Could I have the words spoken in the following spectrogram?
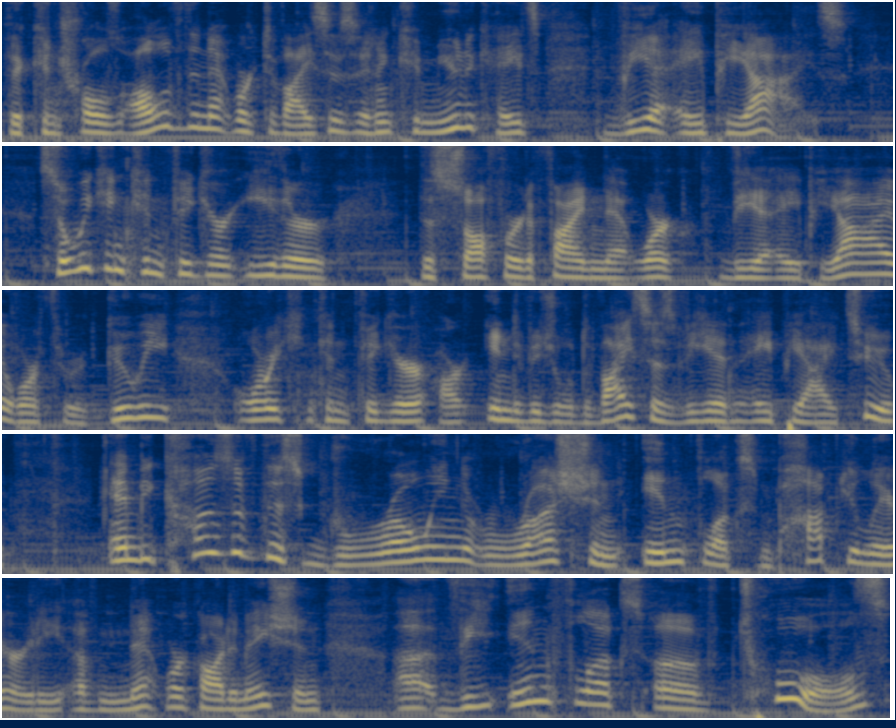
that controls all of the network devices and it communicates via APIs. So we can configure either the software defined network via API or through GUI, or we can configure our individual devices via an API too. And because of this growing rush and influx and popularity of network automation, uh, the influx of tools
